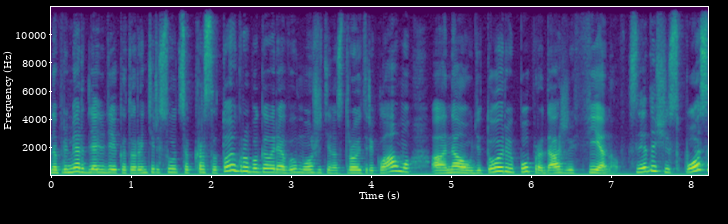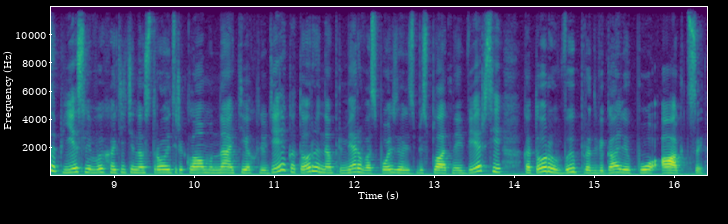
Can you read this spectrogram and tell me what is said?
Например, для людей, которые интересуются красотой, грубо говоря, вы можете настроить рекламу на аудиторию по продаже фенов. Следующий способ, если вы хотите настроить рекламу на тех людей, которые, например, воспользовались бесплатной версией, которую вы продвигали по акции,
